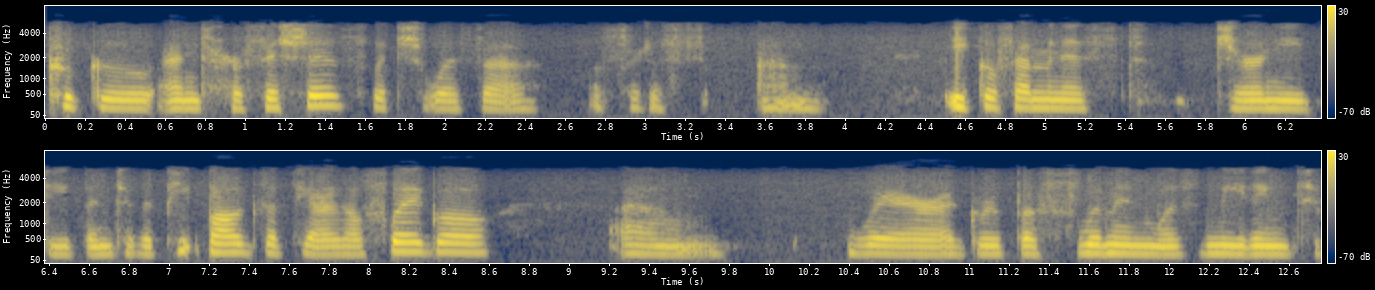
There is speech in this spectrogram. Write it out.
Cuckoo and Her Fishes, which was a, a sort of um, ecofeminist journey deep into the peat bogs of Tierra del Fuego, um, where a group of women was meeting to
